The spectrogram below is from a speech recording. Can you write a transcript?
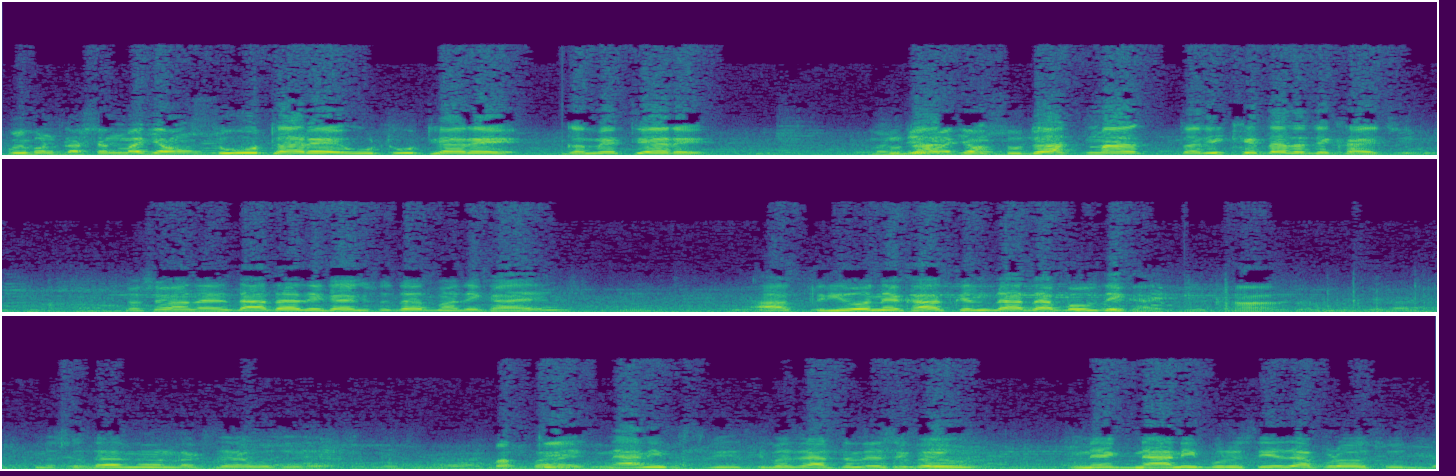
કોઈ પણ દર્શનમાં જાઉં શું ત્યારે? ઉઠવું ત્યારે? ગમે ત્યારે? શુદ્ધાત્મા જાઉં. શુદ્ધાત્મા તરીકે દાદા દેખાય છે. કશો અને દાદા દેખાય કે શુદ્ધાત્મા દેખાય? આ સ્ત્રીઓને ખાસ કરીને દાદા બહુ દેખાય. હા. શુદ્ધાત્મા લક્ષ્ય ઓછું રહે. ભક્તિ. જ્ઞાની શ્રી શ્રીમદ રાજચંદ્ર શું કહ્યું? ને જ્ઞાની પુરુષ એ જ આપણો શુદ્ધ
